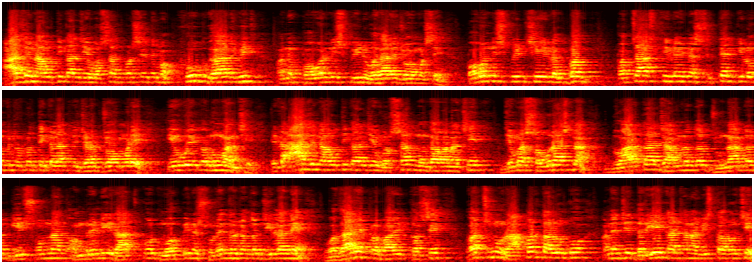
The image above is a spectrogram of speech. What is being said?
આજે અને આવતીકાલ જે વરસાદ પડશે, તેમાં ખૂબ ગાજવીજ અને પવનની સ્પીડ વધારે જોવા મળશે. પવનની સ્પીડ છે એ લગભગ પચાસથી લઈને સિત્તેર કિલોમીટર પ્રતિ કલાકની ઝડપ જોવા મળે તેવું એક અનુમાન છે. એટલે આજ અને આવતીકાલ જે વરસાદ નોંધાવાના છે, જેમાં સૌરાષ્ટ્રના દ્વારકા, જામનગર, જુનાગઢ, ગીર સોમનાથ, અમરેલી, રાજકોટ, મોરબી અને સુરેન્દ્રનગર જિલ્લાને વધારે પ્રભાવિત કરશે કચ્છનું રાપર તાલુકો અને જે દરિયાઈ કાંઠાના વિસ્તારો છે,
